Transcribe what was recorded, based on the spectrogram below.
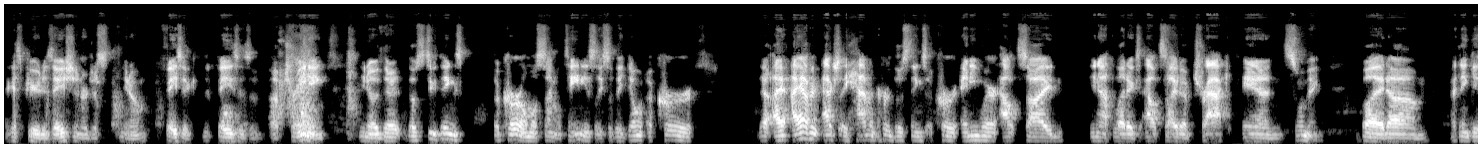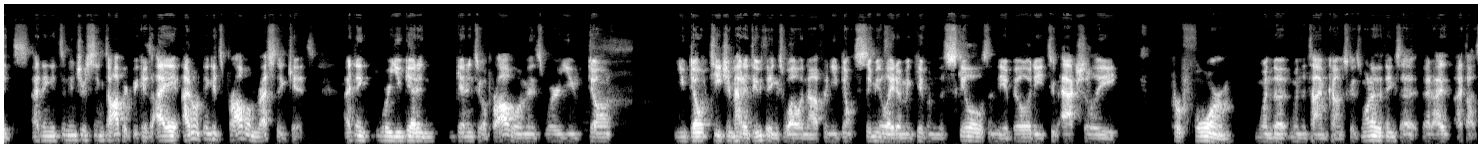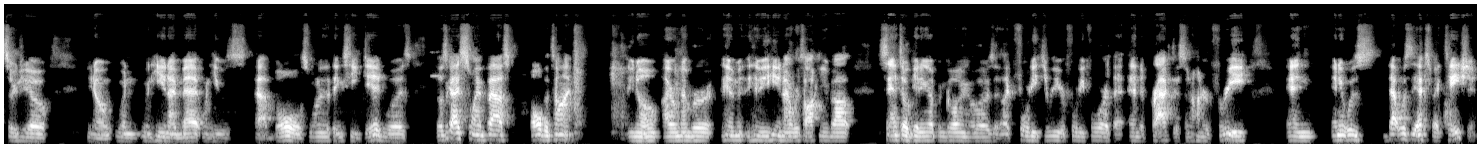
I guess periodization or just you know phasic phases of, of training, you know, those two things occur almost simultaneously, so they don't occur. I, I haven't actually haven't heard those things occur anywhere outside in athletics, outside of track and swimming. But um, I think it's I think it's an interesting topic because I I don't think it's problem resting kids. I think where you get in get into a problem is where you don't you don't teach them how to do things well enough and you don't stimulate them and give them the skills and the ability to actually perform when the when the time comes. Because one of the things that, that I, I thought sergio you know when when he and i met when he was at Bolles one of the things he did was those guys swam fast all the time. You know i remember him, him he and i were talking about santo getting up and going what was it like 43 or 44 at the end of practice and 100 free. And and it was that was the expectation.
